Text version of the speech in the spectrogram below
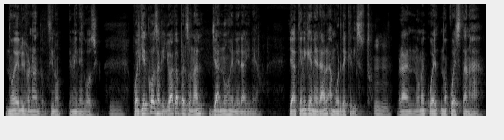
no de Luis Fernando, sino de mi negocio. Cualquier cosa que yo haga personal ya no genera dinero. Ya tiene que generar amor de Cristo. ¿verdad? No me no cuesta nada.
